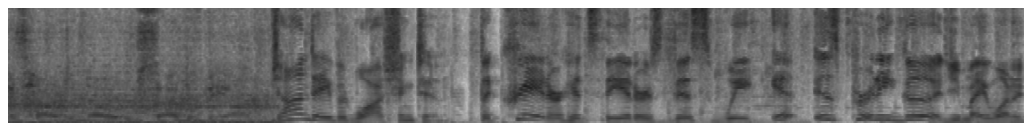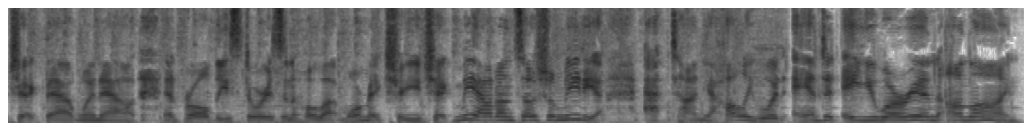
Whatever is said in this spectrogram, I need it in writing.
It's hard to know whose side to be on. John David Washington. The creator hits theaters this week. It is pretty good. You may want to check that one out. And for all these stories and a whole lot more, make sure you check me out on social media at Tanya Hollywood and at AURN online.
